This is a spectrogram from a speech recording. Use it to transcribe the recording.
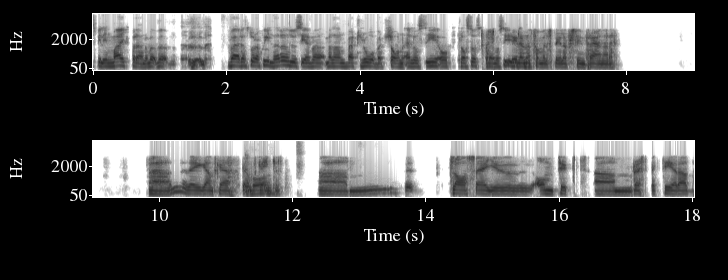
spela in Mike på den. Vad är den stora skillnaden du ser mellan Bert Robertsson, LOC och Klas Östberg, LOC? Spelarna som vill spela för sin tränare. Uh, det är ganska, ganska var... enkelt. Um, Klas är ju omtyckt, um, respekterad.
